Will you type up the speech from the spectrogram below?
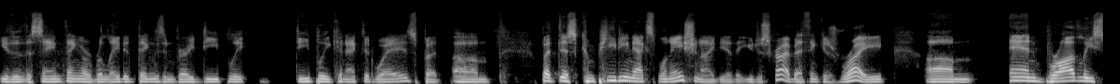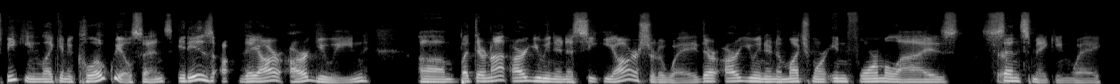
either the same thing or related things in very deeply deeply connected ways but um but this competing explanation idea that you described i think is right um and broadly speaking like in a colloquial sense it is they are arguing um, but they're not arguing in a CER sort of way. They're arguing in a much more informalized, sure. sense making way,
